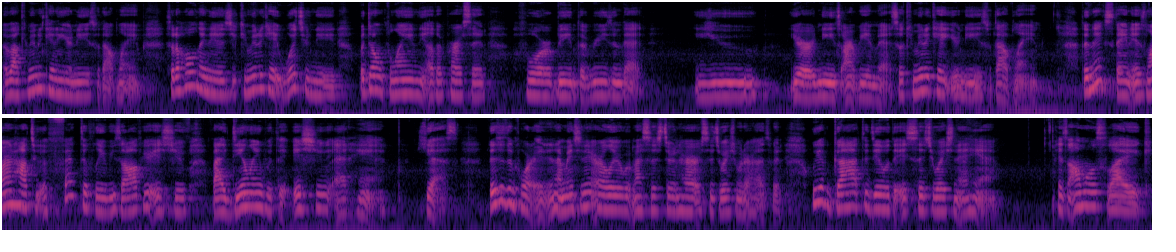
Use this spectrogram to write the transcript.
about communicating your needs without blame. So the whole thing is you communicate what you need, but don't blame the other person for being the reason that you your needs aren't being met. So communicate your needs without blame. The next thing is learn how to effectively resolve your issue by dealing with the issue at hand. Yes, this is important, and I mentioned it earlier with my sister and her situation with her husband. We have got to deal with the situation at hand. It's almost like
